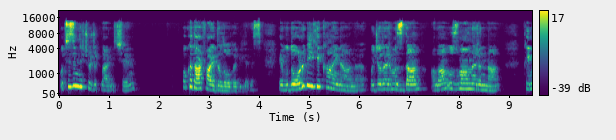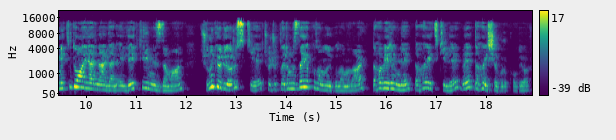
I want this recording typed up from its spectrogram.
otizmli çocuklar için o kadar faydalı olabiliriz. Ve bu doğru bilgi kaynağını hocalarımızdan, alan uzmanlarından, kıymetli duayenlerden elde ettiğimiz zaman şunu görüyoruz ki çocuklarımızda yapılan uygulamalar daha verimli, daha etkili ve daha işe vuruk oluyor.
